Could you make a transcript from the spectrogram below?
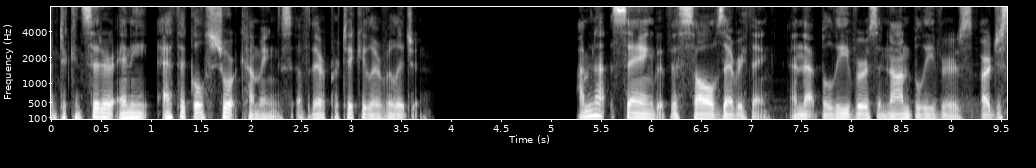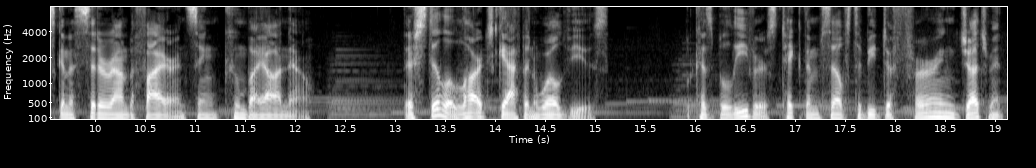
and to consider any ethical shortcomings of their particular religion. I'm not saying that this solves everything and that believers and non believers are just going to sit around a fire and sing kumbaya now. There's still a large gap in worldviews because believers take themselves to be deferring judgment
